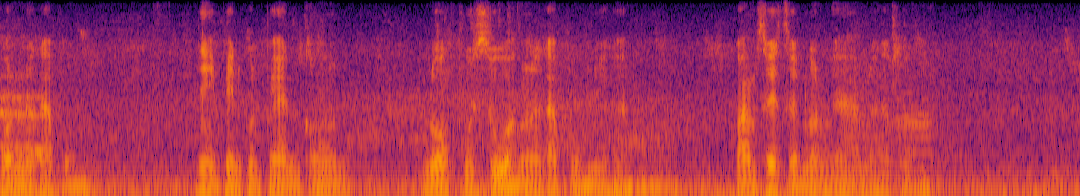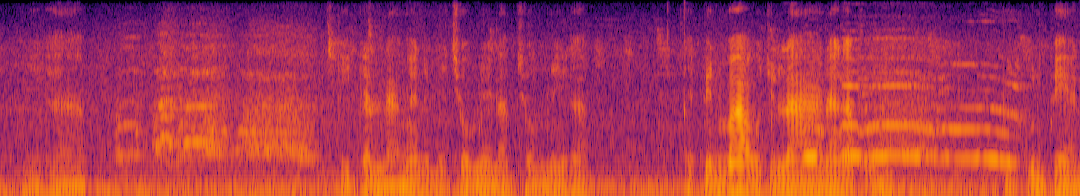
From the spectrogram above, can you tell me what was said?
คนนะครับผม นี่เป็นคุณแผนของหลวงปู่สวงนะครับ ผมนี่ครับ ความสวยสดงดงามนะครับผมนี่ครับปีกด้านหลังให้ท่านผู้ชมได้รับชมนี่ครับจะเป็นว่าวจุฬานะครับผมเป็นคุณแผน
